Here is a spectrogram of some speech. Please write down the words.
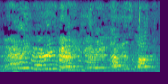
Merry merry merry merry let us love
